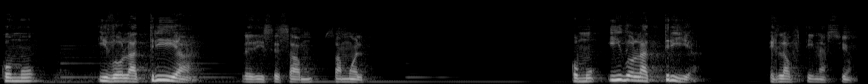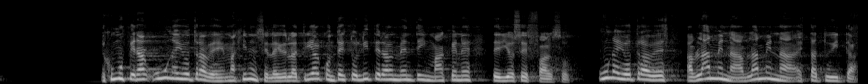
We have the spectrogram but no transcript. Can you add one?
Como idolatría, le dice Samuel. Como idolatría es la obstinación. Es como esperar una y otra vez. Imagínense, la idolatría al contexto literalmente imágenes de dioses falsos. Una y otra vez, hablame nada, hablame nada, estatuita.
